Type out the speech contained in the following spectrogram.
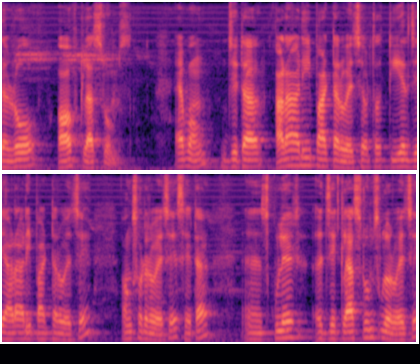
the row of classrooms এবং যেটা আড়াআড়ি পার্টটা রয়েছে, অর্থাৎ টি এর যে আড়াআড়ি পার্টটা রয়েছে, অংশটা রয়েছে, সেটা স্কুলের যে ক্লাসরুমসগুলো রয়েছে,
